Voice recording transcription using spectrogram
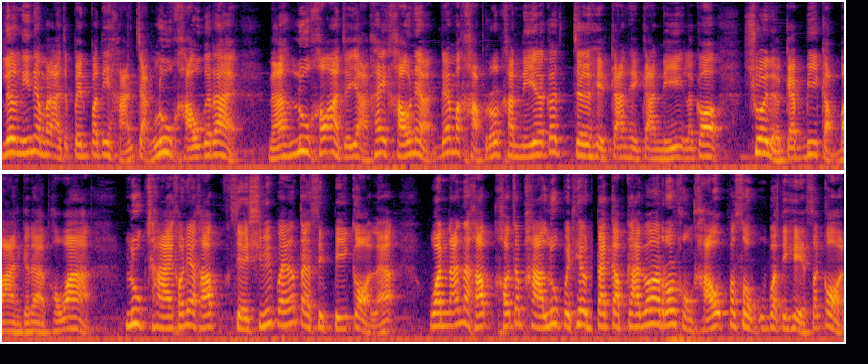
เรื่องนี้เนี่ยมันอาจจะเป็นปฏิหารจากลูกเขาก็ได้ นะลูกเขาอาจจะอยากให้เขาเนี่ยได้มาขับรถคันนี้ แล้วก็เจอเหตุการณ์เหตุการณ์นี้ แล้วก็ช่วยเหลือแกบบี้กลับบ้านก็ได้ เพราะว่าลูกชายเขาเนี่ยครับเสียชีวิตไปตั้งแต่ 10 ปีก่อนแล้ว วันนั้นนะครับเขาจะพาลูกไปเที่ยวแต่กลับกลายเป็นว่ารถของเขาประสบอุบัติเหตุซะก่อน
